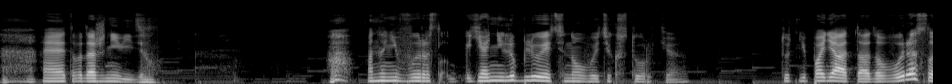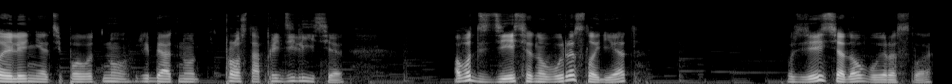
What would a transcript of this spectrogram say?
А я этого даже не видел. Она не выросла. Я не люблю эти новые текстурки. Тут непонятно, она выросла или нет. Типа, вот, ну, ребят, ну, просто определите. А вот здесь оно выросло, нет? Вот здесь оно выросло.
